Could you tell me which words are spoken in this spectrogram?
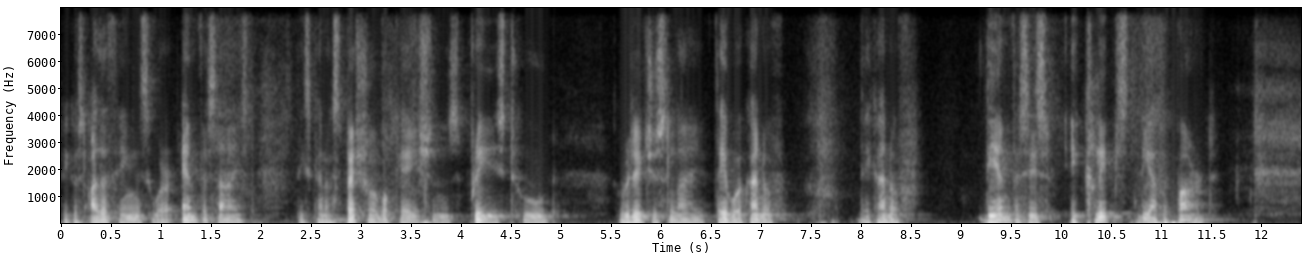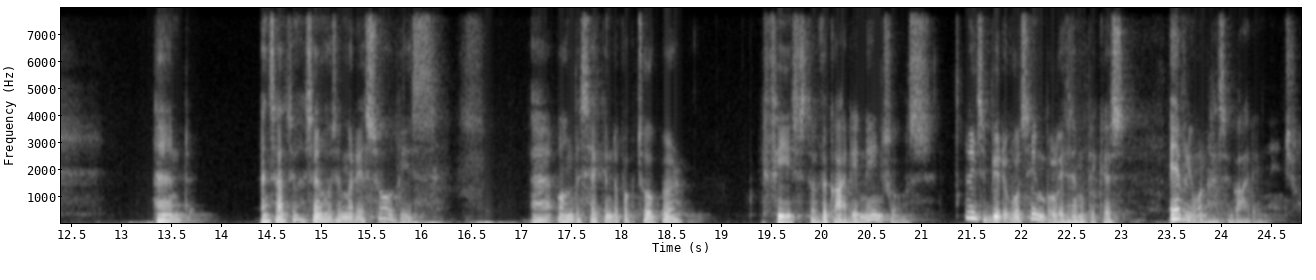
because other things were emphasized, these kind of special vocations, priesthood, religious life, they were kind of, they kind of, the emphasis eclipsed the other part. And, and San, San Josemaria saw this uh, on the 2nd of October, Feast of the Guardian Angels. And it's a beautiful symbolism because everyone has a guardian angel.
